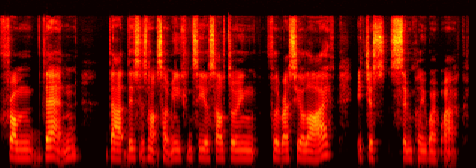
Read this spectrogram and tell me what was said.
from then that this is not something you can see yourself doing for the rest of your life, it just simply won't work.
